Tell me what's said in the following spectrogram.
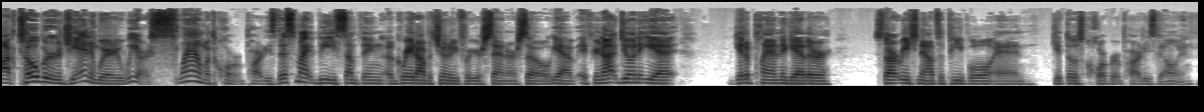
October to January, we are slammed with corporate parties. This might be something a great opportunity for your center. So yeah, if you're not doing it yet, get a plan together, start reaching out to people and get those corporate parties going.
